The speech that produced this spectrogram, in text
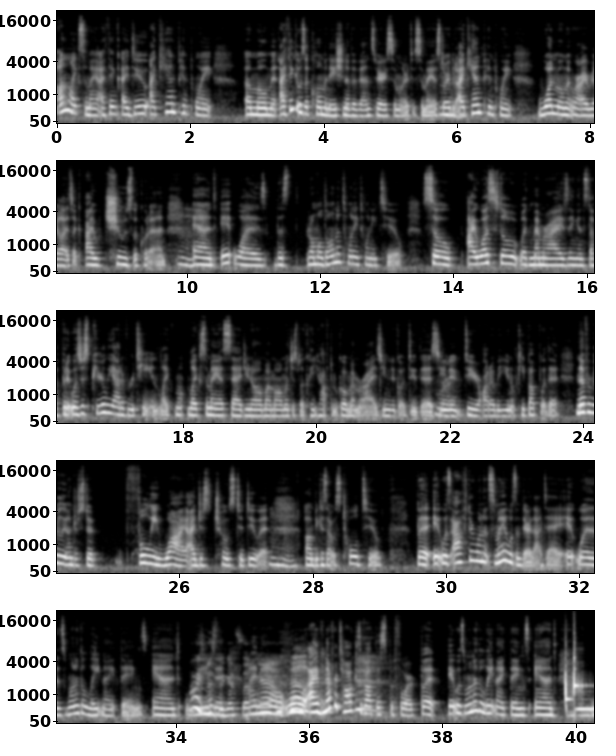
unlike Samaya, I think I do I can pinpoint a moment. I think it was a culmination of events very similar to Samaya's story, but Mhm. I can pinpoint one moment where I realized like I choose the Quran, Mhm. and it was this Ramadan 2022. So I was still like memorizing and stuff, but it was just purely out of routine. Like like Samaya said, you know, my mom would just be like, okay, you have to go memorize. You need to go do this. You need to do your Arabic. You know, keep up with it. Never really understood fully why. I just chose to do it Mhm. um, because I was told to. But it was after one. Samaya wasn't there that day. It was one of the late night things, and Always we did. stuff. I know. Well, I've never talked about this before, but it was one of the late night things, and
